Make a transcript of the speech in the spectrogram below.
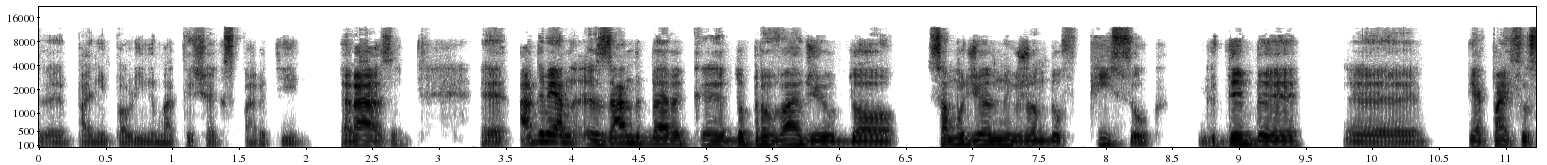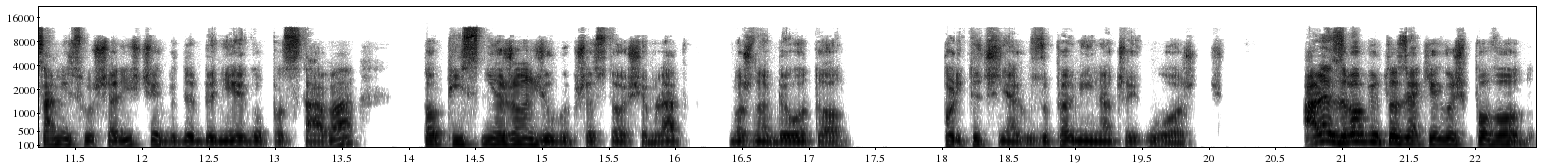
e, pani Pauliny Matysiak z partii Razem. E, Adrian Zandberg e, doprowadził do samodzielnych rządów PiSu, gdyby, e, jak państwo sami słyszeliście, gdyby nie jego postawa, to PiS nie rządziłby przez te 8 lat. Można było to politycznie jak zupełnie inaczej ułożyć. Ale zrobił to z jakiegoś powodu.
